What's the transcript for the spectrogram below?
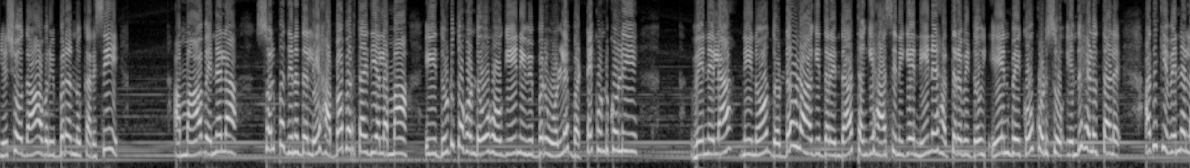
ಯಶೋದ ಅವರಿಬ್ಬರನ್ನು ಕರೆಸಿ, ಅಮ್ಮ, ವೆನ್ನೆಲ, ಸ್ವಲ್ಪ ದಿನದಲ್ಲಿ ಹಬ್ಬ ಬರ್ತಾ ಇದೆಯಲ್ಲಮ್ಮ. ಈ ದುಡ್ಡು ತಗೊಂಡು ಹೋಗಿ ನೀವಿಬ್ಬರು ಒಳ್ಳೆ ಬಟ್ಟೆ ಕೊಂಡ್ಕೊಳ್ಳಿ. ವೆನೆಲ, ನೀನು ದೊಡ್ಡವಳು ಆಗಿದ್ದರಿಂದ ತಂಗಿ ಹಾಸಿನಿಗೆ ನೀನೇ ಹತ್ತಿರವಿದ್ದು ಏನ್ ಬೇಕೋ ಕೊಡಿಸು ಎಂದು ಹೇಳುತ್ತಾಳೆ. ಅದಕ್ಕೆ ವೆನ್ನೆಲ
